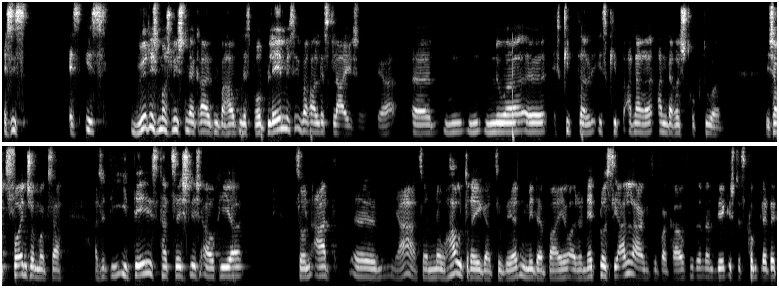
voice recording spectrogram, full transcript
es ist, es ist, würde ich mal schlicht und ergreifend behaupten, das Problem ist überall das Gleiche. Ja, äh, nur äh, es gibt es gibt andere, andere Strukturen. Ich habe es vorhin schon mal gesagt. Also die Idee ist tatsächlich auch hier so eine Art, äh, ja, so ein Know-how-Träger zu werden mit der Bio. Also nicht bloß die Anlagen zu verkaufen, sondern wirklich das komplette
